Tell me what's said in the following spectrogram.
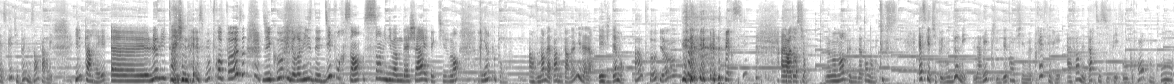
Est-ce que tu peux nous en parler? Il paraît, euh, le lutin Inès vous propose du coup une remise de 10% sans minimum d'achat, effectivement, rien que pour vous. En venant de la part du Père Nolil, alors? Évidemment. Ah, trop bien Merci Alors attention, le moment que nous attendons tous. Est-ce que tu peux nous donner la réplique de ton film préféré afin de participer au grand concours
